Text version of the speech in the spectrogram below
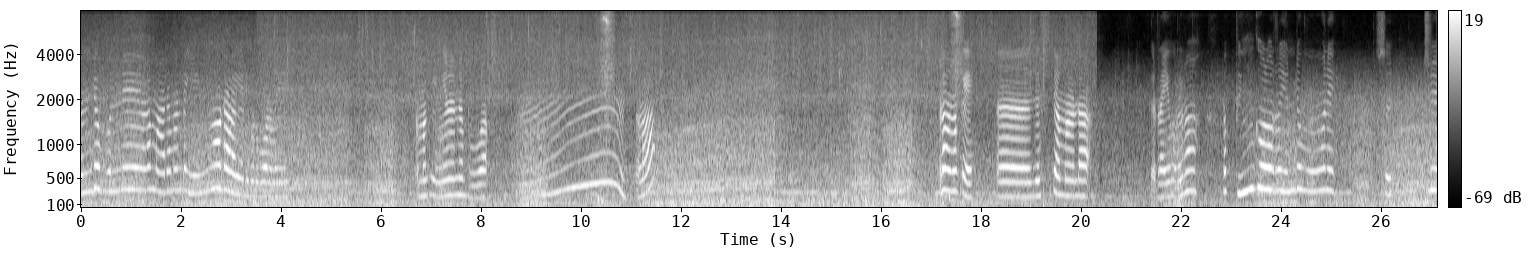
എന്റെ പൊന്നേടെ മരമണ്ട എങ്ങോട്ടാണ് കയറ്റിക്കൊണ്ട് പോണത് നമുക്ക് ഇങ്ങനെ തന്നെ പോവാം. എടാ നമുക്കേ ജസ്റ്റ് നമ്മളുടെ ഡ്രൈവർ എടാ എടാ പിങ്ക് കളർ എന്റെ മോനെ. സെറ്റ്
